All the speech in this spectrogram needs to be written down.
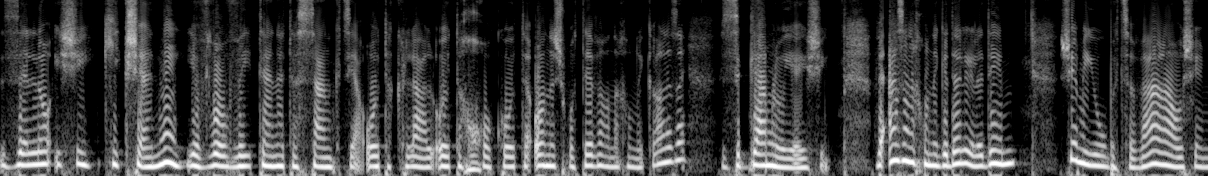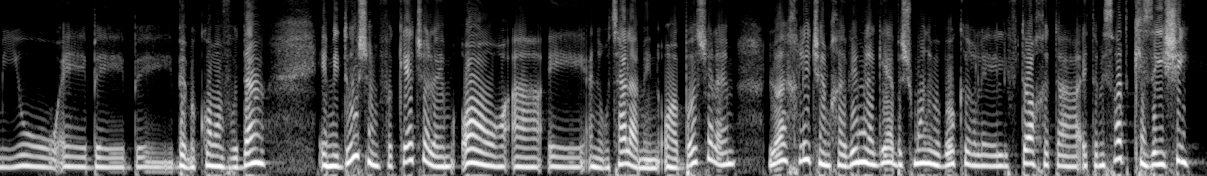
זה לא אישי, כי כשאני יבוא ואתן את הסנקציה, או את הכלל, או את החוק, או את העונש, whatever אנחנו נקרא לזה, זה גם לא יהיה אישי. ואז אנחנו נגדל ילדים שהם יהיו בצבא, או שהם יהיו אה, ב, ב, במקום עבודה, הם ידעו שהמפקד שלהם, או, ה, אה, אני רוצה להאמין, או הבוס שלהם, לא החליט שהם חייבים להגיע בשמונה בבוקר לפתוח את, ה, את המשרד, כי זה אישי.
